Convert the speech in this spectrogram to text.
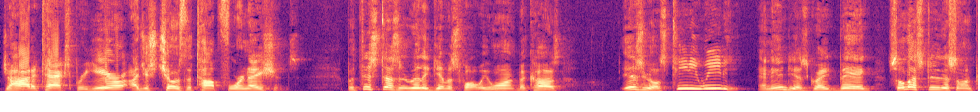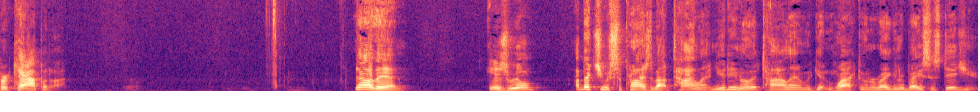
jihad attacks per year. I just chose the top four nations. But this doesn't really give us what we want because Israel's teeny weeny and India's great big, so let's do this on per capita. Now then, Israel, I bet you were surprised about Thailand. You didn't know that Thailand was getting whacked on a regular basis, did you?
